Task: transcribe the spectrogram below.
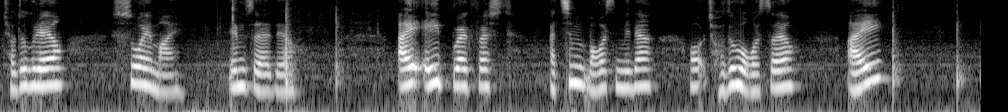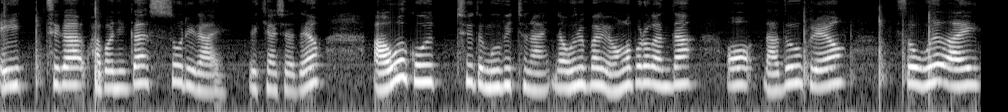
저도 그래요. So am I. am 써야 돼요. I ate breakfast. 아침 먹었습니다. 어, 저도 먹었어요. I ate가 과거니까 so did I. 이 렇게 하셔야 돼요. I will go to the movie tonight. 나 오늘 밤에 영화 보러 간다. 어, 나도 그래요. So will I.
